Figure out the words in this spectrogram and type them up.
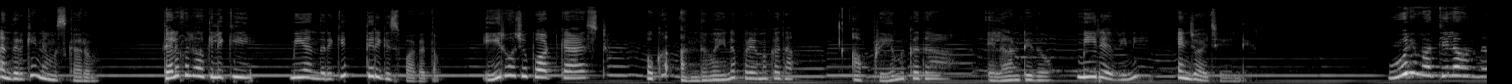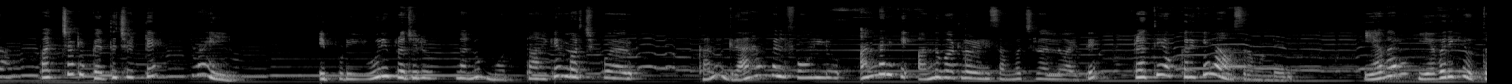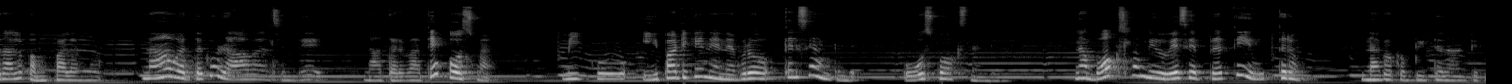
అందరికీ నమస్కారం. తెలుగులోకిలికి మీ అందరికీ తిరిగి స్వాగతం. ఈరోజు పాడ్కాస్ట్ ఒక అందమైన ప్రేమ కథ. ఆ ప్రేమ కథ ఎలాంటిదో మీరే విని ఎంజాయ్ చేయండి. ఊరి మధ్యలో ఉన్న పచ్చటి పెద్ద చెట్టే నా ఇల్లు. ఇప్పుడు ఈ ఊరి ప్రజలు నన్ను మొత్తానికే మర్చిపోయారు. కానీ గ్రాహం బెల్ ఫోన్లు అందరికీ అందుబాటులో లేని సంవత్సరాల్లో అయితే ప్రతి ఒక్కరికి నా అవసరం ఉండేది. ఎవరు ఎవరికి ఉత్తరాలు పంపాలన్నా నా వద్దకు రావాల్సిందే. నా తర్వాతే పోస్ట్ మ్యాన్. మీకు ఈ పాటికే నేనెవరో తెలిసే ఉంటుంది. పోస్ట్ బాక్స్ నండి నా బాక్స్లో మీరు వేసే ప్రతి ఉత్తరం నాకు ఒక బిడ్డ లాంటిది.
